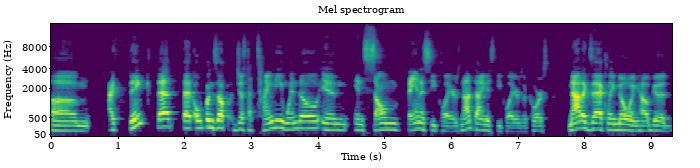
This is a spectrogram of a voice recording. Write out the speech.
Um, I think that that opens up just a tiny window in in some fantasy players, not dynasty players, of course, not exactly knowing how good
